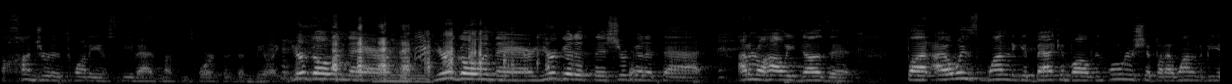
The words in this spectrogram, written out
120 of Steve Asmussen's horses and be like, you're going there, you're going there, you're good at this, you're good at that. I don't know how he does it, but I always wanted to get back involved in ownership, but I wanted to be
